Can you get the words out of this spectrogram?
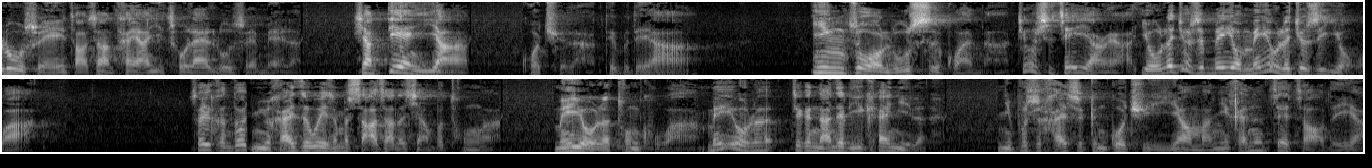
露水早上太阳一出来，露水没了，像电一样过去了，对不对呀？应作如是观呐，就是这样呀。有了就是没有，没有了就是有啊。所以很多女孩子为什么傻傻的想不通啊？没有了痛苦啊，没有了这个男的离开你了。你不是还是跟过去一样吗？你还能再找的呀？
